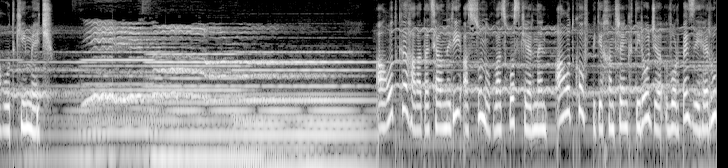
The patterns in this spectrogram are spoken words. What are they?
աղոթքի մեջ։ Աղոթքը հավատացյալների Աստծուն ուղված խոսքերն են։ Աղոթքով պիտի խնդրենք Տիրոջը, որ เป զի հերրու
